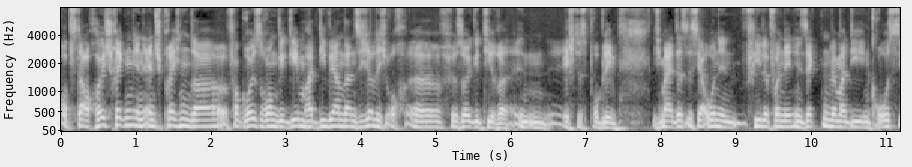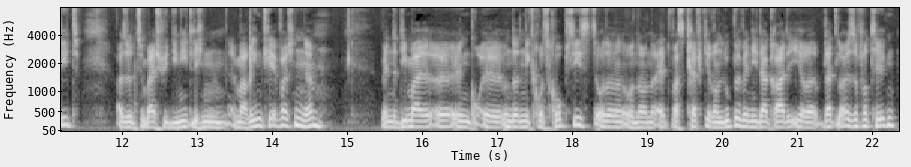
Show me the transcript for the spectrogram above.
Ob es da auch Heuschrecken in entsprechender Vergrößerung gegeben hat, die wären dann sicherlich auch äh, für Säugetiere ein echtes Problem. Ich meine, das ist ja ohne viele von den Insekten, wenn man die in groß sieht, also zum Beispiel die niedlichen Marienkäferchen, ne? wenn du die mal äh, in, äh, unter dem Mikroskop siehst oder unter einer etwas kräftigeren Lupe, wenn die da gerade ihre Blattläuse vertilgen,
